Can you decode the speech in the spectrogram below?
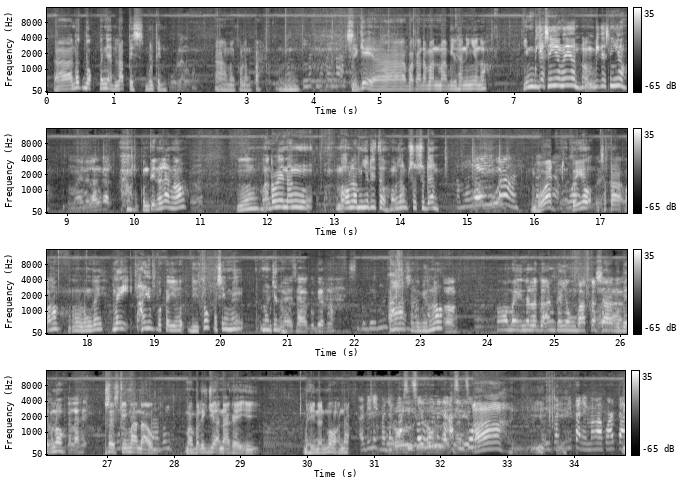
ah, notebook, ganyan, lapis, bulpin. Kulang pa. Ah, may kulang pa. Mm. Ingat mo kayo na ate. Sige, ah, baka naman mabilhan ninyo, no? Yung bigas ninyo ngayon, ang bigas ninyo. Kumain na lang gal. Kunti na lang, no? Ah. Hmm, ano rin ang maulam niyo dito? Ano ang susudan? Kamong kayo dito. Buwad, tuyo, saka ano, ang lunggay. May hayop ba kayo dito? Kasi may ano dyan, oh. Kaya sa gobyerno. Sa gobyerno. Ah, sa gobyerno? Oh. Oh, may inalagaan kayong baka sa gobyerno. Kalahi. Sa estima na og mabaligya na kay bahinan mo ana. Ah, dili ba? Asin sulho na na. Asin sulho. Ah, i- i- Ipatilitan eh, mga kwarta.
